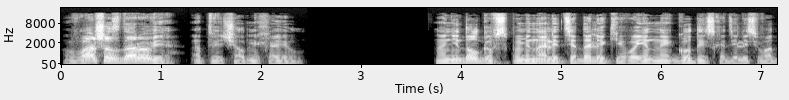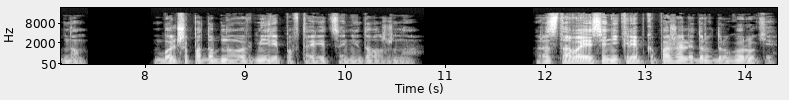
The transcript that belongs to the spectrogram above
«Ваше здоровье!» — отвечал Михаил. Они долго вспоминали те далекие военные годы и сходились в одном. Больше подобного в мире повториться не должно. Расставаясь, они крепко пожали друг другу руки.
